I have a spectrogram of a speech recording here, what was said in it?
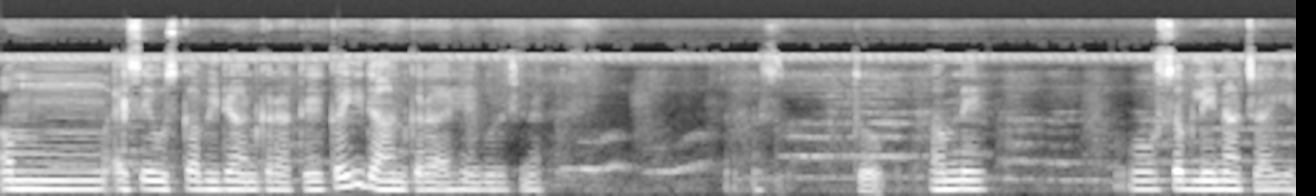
अम ऐसे उसका भी ध्यान कराते हैं, कई ध्यान कराए हैं गुरु जी ने। तो हमने वो सब लेना चाहिए।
